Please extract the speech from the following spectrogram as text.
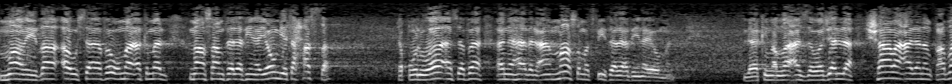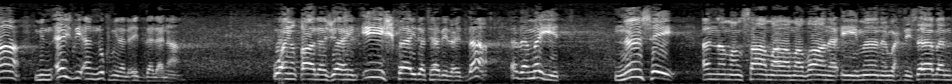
مريض أو سافر وما أكمل ما صام ثلاثين يوم يتحصى. يقول وأسفا أن هذا العام ما صمت فيه ثلاثين يوما. لكن الله عز وجل شرع لنا القضاء من أجل أن نكمل العدة لنا. وإن قال جاهل إيش فائدة هذه العدة؟ هذا ميت. ناسي أن من صام رمضان إيمانا واحتسابا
